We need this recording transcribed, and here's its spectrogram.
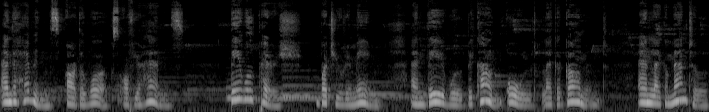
and the heavens are the works of your hands. They will perish, but you remain, and they will become old like a garment and like a mantle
